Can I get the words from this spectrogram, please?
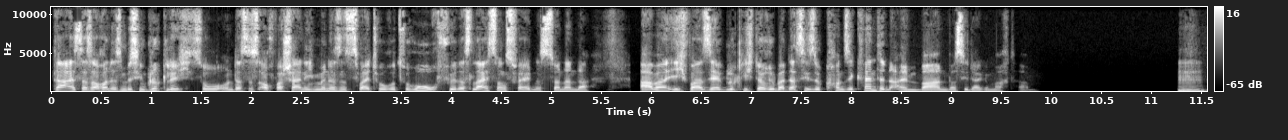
klar ist das auch alles ein bisschen glücklich so. Und das ist auch wahrscheinlich mindestens zwei Tore zu hoch für das Leistungsverhältnis zueinander. Aber ich war sehr glücklich darüber, dass sie so konsequent in allem waren, was sie da gemacht haben. Mhm.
